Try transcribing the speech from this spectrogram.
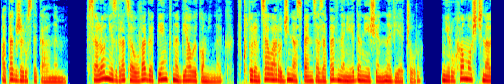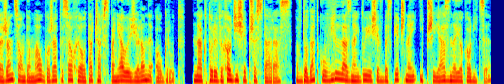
a także rustykalnym. W salonie zwraca uwagę piękny biały kominek, w którym cała rodzina spędza zapewne niejeden jesienny wieczór. Nieruchomość należącą do Małgorzaty Sochy otacza wspaniały zielony ogród, na który wychodzi się przez taras. W dodatku willa znajduje się w bezpiecznej i przyjaznej okolicy,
